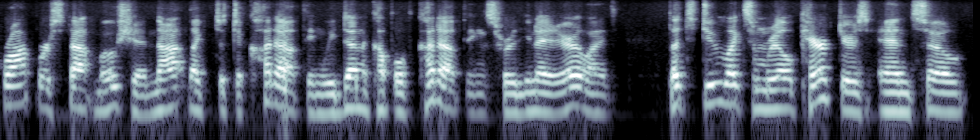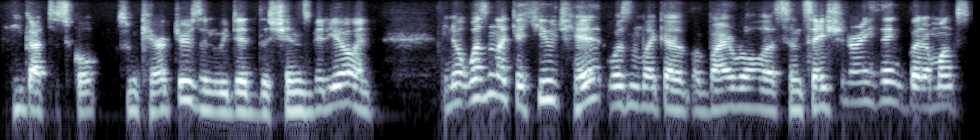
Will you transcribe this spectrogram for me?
proper stop motion not like just a cutout thing. We'd done a couple of cutout things for the united airlines let's do like some real characters. And so he got to sculpt some characters and we did the Shins video. And, you know, it wasn't like a huge hit, it wasn't like a, a viral a sensation or anything, but amongst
